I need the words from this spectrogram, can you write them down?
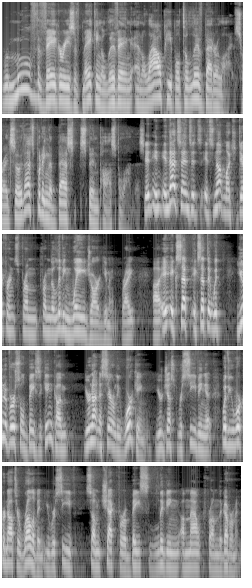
remove the vagaries of making a living and allow people to live better lives, right? So that's putting the best spin possible on this. In, in, in that sense, it's it's not much difference from from the living wage argument, right? Uh, except except that with universal basic income, you're not necessarily working; you're just receiving it. Whether you work or not not's irrelevant. You receive some check for a base living amount from the government.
